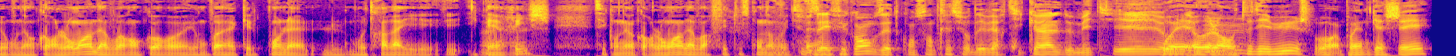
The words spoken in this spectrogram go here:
et on est encore loin d'avoir encore, et on voit à quel point la- le mot travail est, hyper ouais. riche. C'est qu'on est encore loin d'avoir fait tout ce qu'on a envie de faire. Vous avez fait comment Vous êtes concentré sur des verticales de métiers au Ouais, début alors au tout début, je pour pour rien te cacher,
